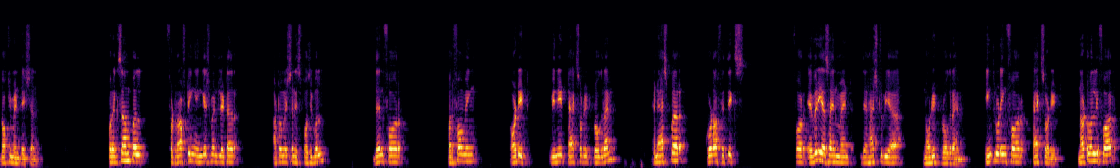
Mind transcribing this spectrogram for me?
documentation. For example, for drafting engagement letter, automation is possible. Then for performing audit, we need tax audit program. And as per code of ethics, for every assignment, there has to be a, audit program, including for tax audit not only for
